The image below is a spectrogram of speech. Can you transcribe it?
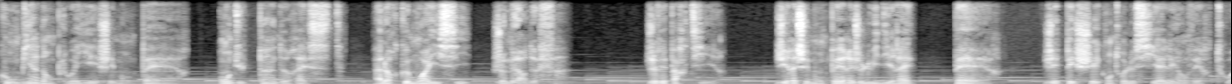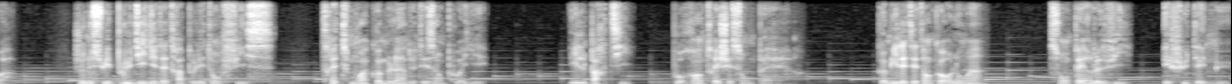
Combien d'employés chez mon père ont du pain de reste, alors que moi ici, je meurs de faim? Je vais partir. J'irai chez mon père et je lui dirai Père, j'ai péché contre le ciel et envers toi. Je ne suis plus digne d'être appelé ton fils. Traite-moi comme l'un de tes employés. Il partit pour rentrer chez son père. Comme il était encore loin, son père le vit et fut ému.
